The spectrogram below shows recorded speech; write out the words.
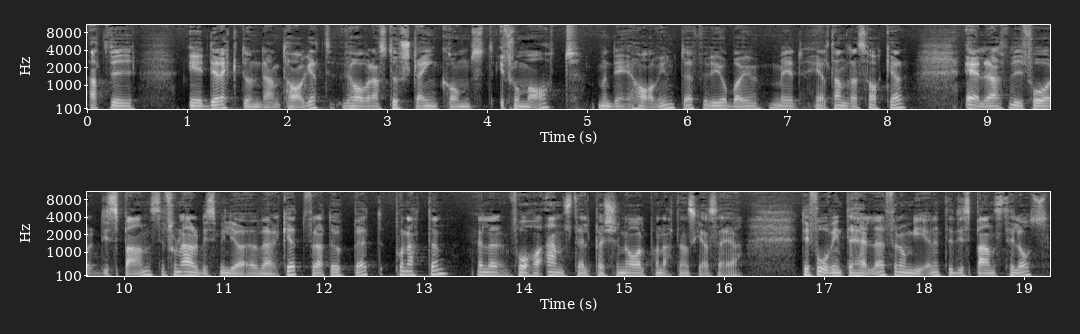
att vi är direktundantaget. Vi har vår största inkomst ifrån mat, men det har vi ju inte för vi jobbar ju med helt andra saker. Eller att vi får dispens från Arbetsmiljöverket för att ha öppet på natten. Eller få ha anställd personal på natten ska jag säga. Det får vi inte heller för de ger inte dispens till oss.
